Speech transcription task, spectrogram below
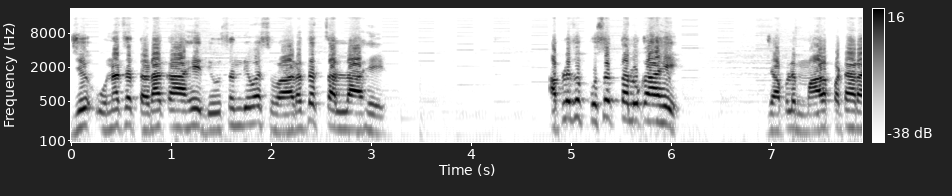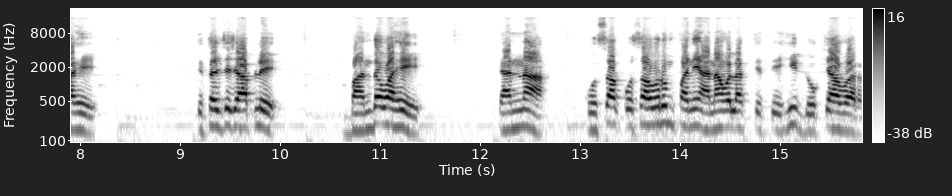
जे उन्हाचा तडाखा आहे दिवसेंदिवस वाढतच चालला आहे. आपला जो पुसद तालुका आहे जे आपले माळ पठार आहे तिथलचे जे आपले बांधव आहे त्यांना कोसा कोसावरून पाणी आणावं लागते तेही डोक्यावर.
